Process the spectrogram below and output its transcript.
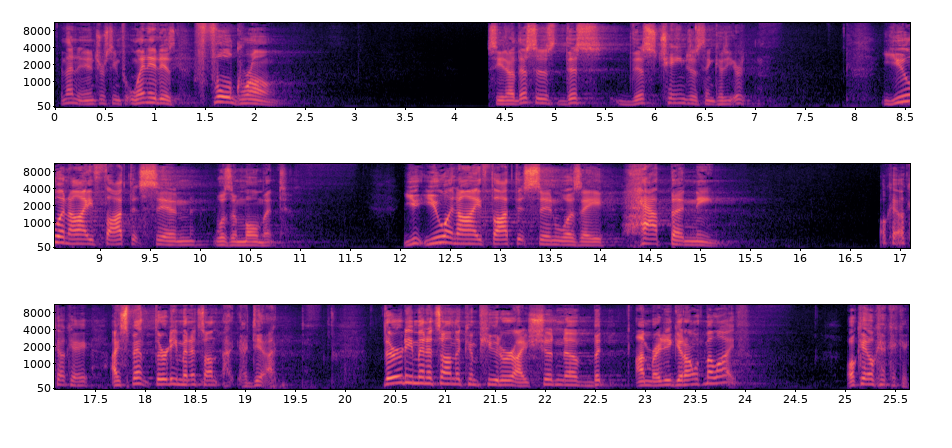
Isn't that an interesting? When it is full grown. See, now this is this this changes things because you're you and I thought that sin was a moment. You, you and I thought that sin was a happening. Okay, okay, okay. I spent 30 minutes on, I, I did, I, 30 minutes on the computer. I shouldn't have, but I'm ready to get on with my life. Okay, okay, okay, okay.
